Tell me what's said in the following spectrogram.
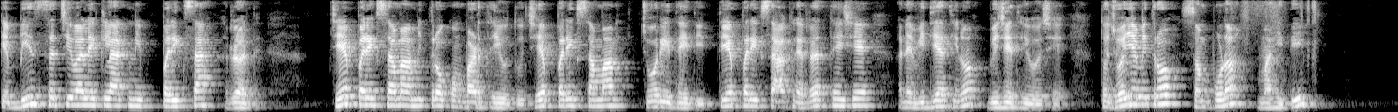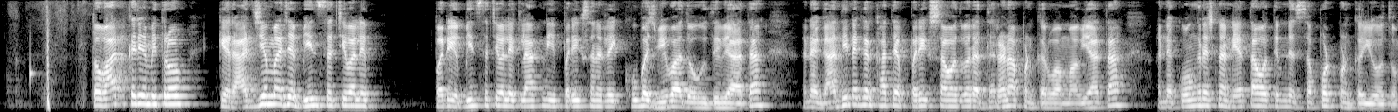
કે બિન સચિવાલય ક્લાર્કની પરીક્ષા રદ. જે પરીક્ષામાં મિત્રો કૌભાંડ થયું હતું, જે પરીક્ષામાં ચોરી થઈ હતી, તે પરીક્ષા આખરે રદ થઈ છે અને વિદ્યાર્થીનો વિજય થયો છે. તો જોઈએ મિત્રો સંપૂર્ણ માહિતી. તો વાત કરીએ મિત્રો કે રાજ્યમાં જે બિન સચિવાલય પરી, બિન સચિવાલય ક્લાર્કની પરીક્ષાને લઈ ખૂબ જ વિવાદો ઉદ્ભવ્યા હતા અને ગાંધીનગર ખાતે પરીક્ષાઓ દ્વારા ધરણા પણ કરવામાં આવ્યા હતા અને કોંગ્રેસના નેતાઓ તેમને સપોર્ટ પણ કર્યો હતો.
